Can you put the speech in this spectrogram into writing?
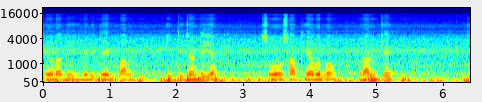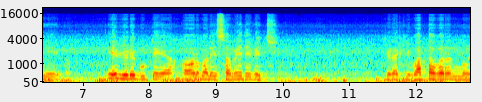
ਕੇ ਉਹਨਾਂ ਦੀ ਜਿਹੜੀ ਦੇਖਭਾਲ ਕੀਤੀ ਜਾਂਦੀ ਆ, ਸਮੂਹ ਸਾਥੀਆਂ ਵੱਲੋਂ ਰਲ ਕੇ। ਤੇ ਇਹ ਜਿਹੜੇ ਬੂਟੇ ਆ, ਆਉਣ ਵਾਲੇ ਸਮੇਂ ਦੇ ਵਿੱਚ ਜਿਹੜਾ ਕਿ ਵਾਤਾਵਰਣ ਨੂੰ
